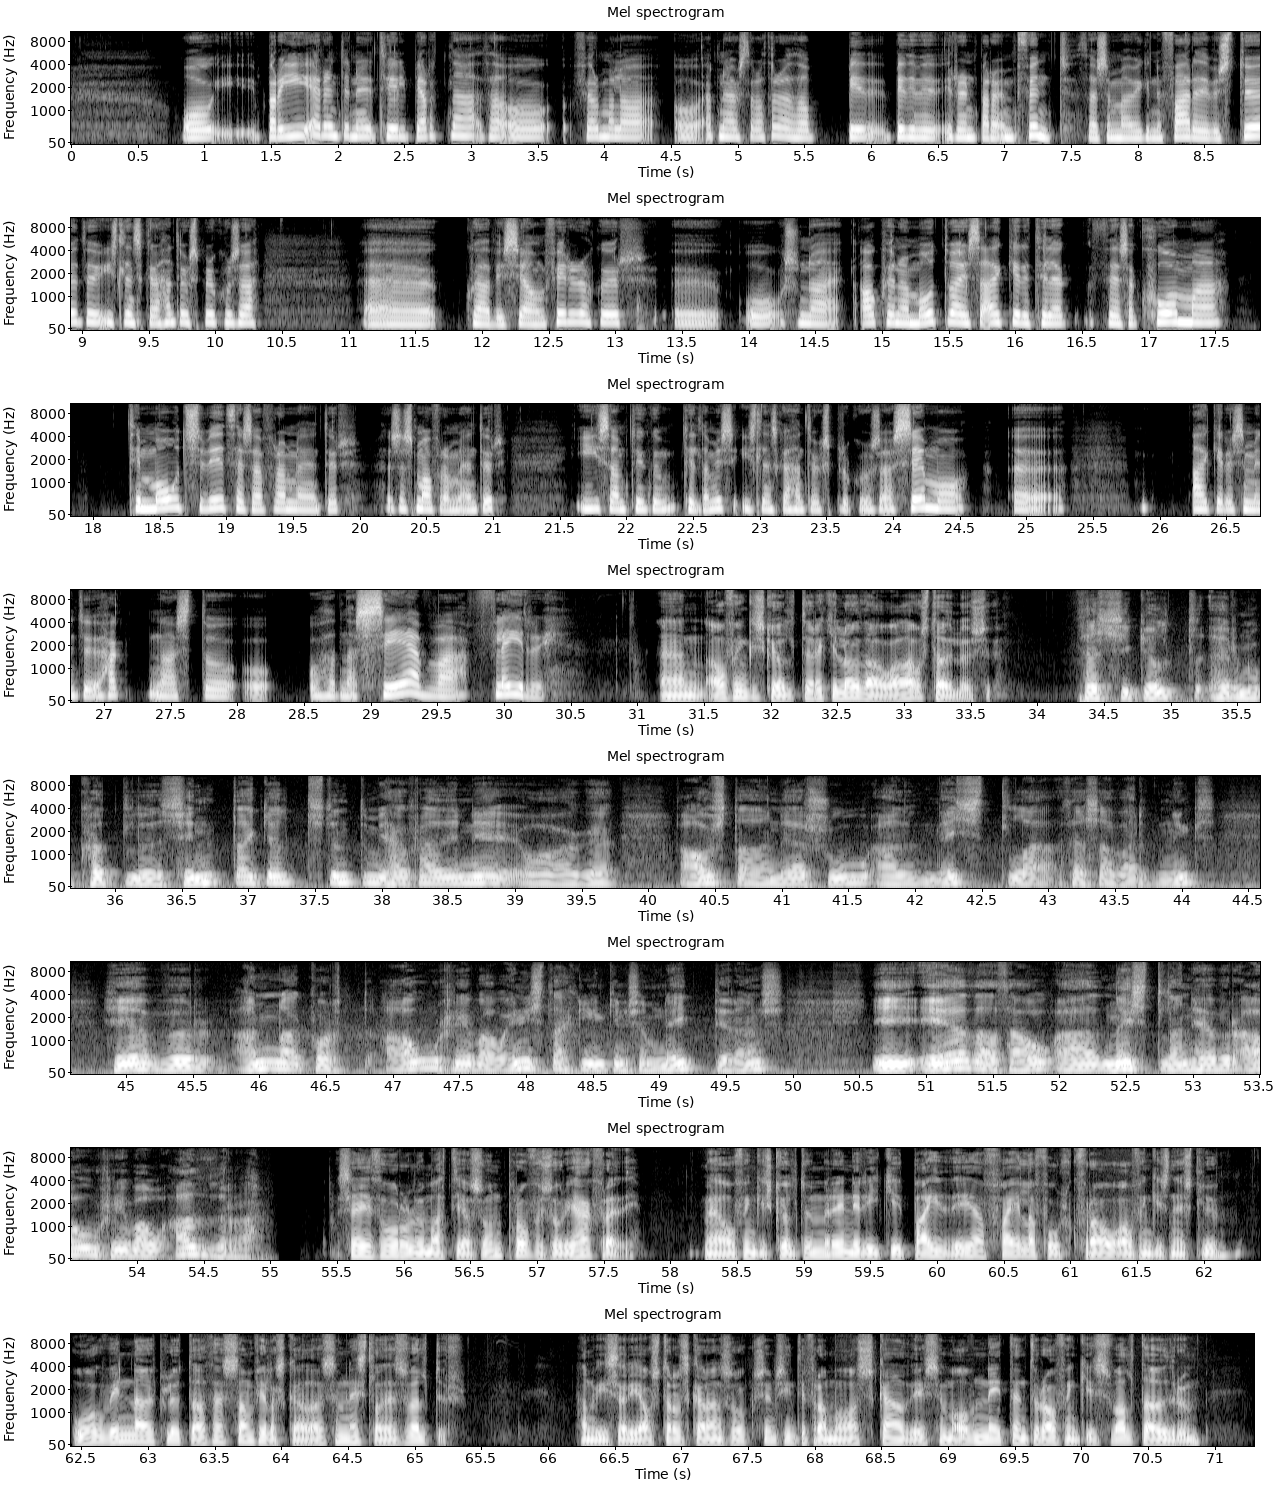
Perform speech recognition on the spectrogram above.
Og bara í erundinu til Bjarnar og fjármála og efnagastur áþráða þá byggjum við í raun bara um fund þar sem við getum farið yfir stöðu íslenskara handverksbyrkúsa uh, hvað við sjáum fyrir okkur uh, og svona ákveðnar mótvæðis aðgeri til að þess að koma til móts við þessa framlegendur, þessa smáframlegendur í samtöngum til dæmis íslenska handverksbyrkúsa sem og uh, aðgerið sem myndu hagnast og, og, og þarna sefa fleiri. En áfengiskjöld er ekki lögð á að ástöðlösu. Þessi gjöld er nú kölluð syndagjöld stundum í hagfræðinni og eh, ástæðan er svo að neistla þessa varnings hefur annarkvort áhrif á einstaklingin sem neytir hans eða þá að neistlan hefur áhrif á aðra. Segði Þórólu Mattíasson, professor í hagfræði. Með áfengiskjöldum reynir ríkið bæði að fæla fólk frá áfengisneislu og vinna upp hluta þess samfélagsskaða sem neisla þess veldur. Hann vísar í ástrálska rannsók sem síndi fram á að skaði sem ofneitendur áfengis valda öðrum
